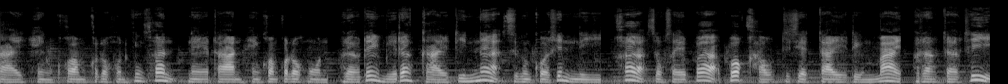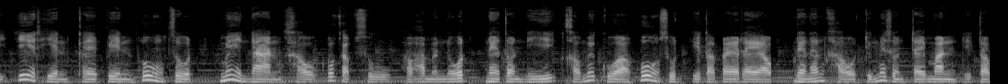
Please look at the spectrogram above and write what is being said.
กายแห่งความกระหนขึ้นขั้นในรานแห่งความกระหนแล้วได้มีร่างกายที่น่าสะพรึงกลัวเช่นนี้ข้าสงสัยว่าพวกเขาจะเสียใจหรือไม่หลังจากที่เย่เทียนกลายเป็นผู้สูงสุด ไม่นานเขาก็กลับสู่เผ่าพันธุ์มนุษย์ ในตอนนี้เขาไม่กลัวผู้สูงสุดอีกต่อไปแล้ว ดังนั้นเขาจึงไม่สนใจมันอีกต่อ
